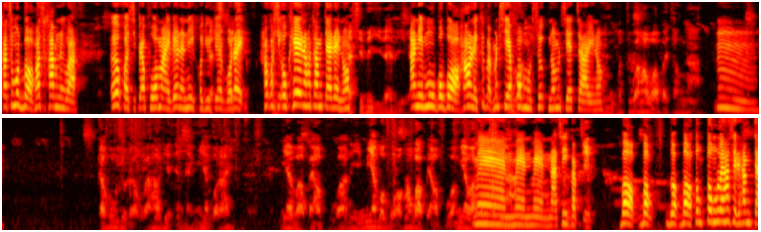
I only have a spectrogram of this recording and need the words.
คันสมมุติบอกเฮาสักคำหนึงว่าเออขอยสิไปเอาผัวใหม่เด้อนั่นนี่ขอยอยู่ด้วยบ่ได้เฮาก็สิโอเคเนาะเฮาทำใจได้เนาะก็สิดีได้ดีอันนี้หมู่บ่บอกเฮาเลยคือแบบมันเสียความรู้สึกเนาะมันเสียใจเนาะหมู่ก็ตัวเฮาว่าไปทำงาน อืมก็ฮู้อยู่ดอกว่าเฮาเฮ็ดหยังให้เมียบ่ได้ เมียว่าไปเอาผัวนี่เมียบ่บอกเฮาว่าไปเอาผัวเมียว่าไปแม่นทำงาแม่นแม่นน่าสิแบบเจ็บบอกบอกบอกบอกตรงๆเลยเฮาสิได้ทำใจ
